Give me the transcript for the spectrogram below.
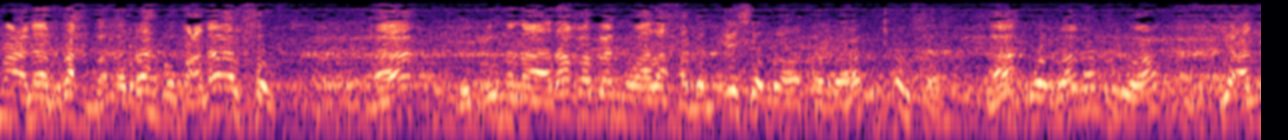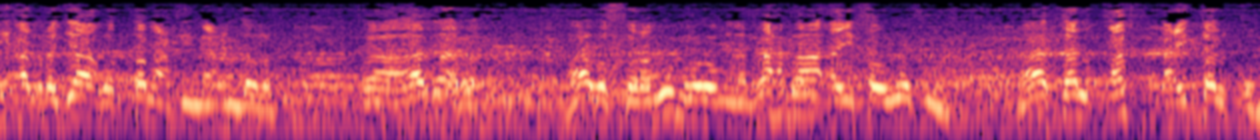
معنى الرهبة، الرهبة معناها الخوف. ها؟ يدعوننا رغبا ورهبا، إيش الرهب؟ الخوف، ها؟ والرغب هو يعني الرجاء والطمع فيما عند رب فهذا الرهب. ها؟ والسربون هو من الرهبة أي خوفون ها؟ تلقف أي تلقم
